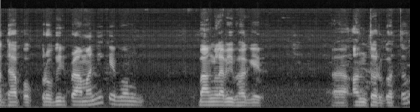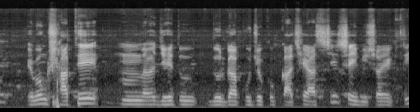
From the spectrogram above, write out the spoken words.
অধ্যাপক প্রবীর প্রামাণিক এবং বাংলা বিভাগের অন্তর্গত এবং সাথে যেহেতু দুর্গা পুজো খুব কাছে আসছে, সেই বিষয়ে একটি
